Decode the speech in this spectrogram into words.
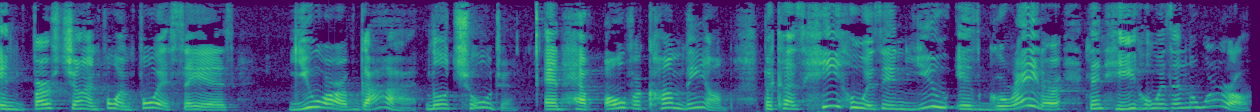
in First John 4 and 4 it says, You are of God, little children and have overcome them because he who is in you is greater than he who is in the world.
